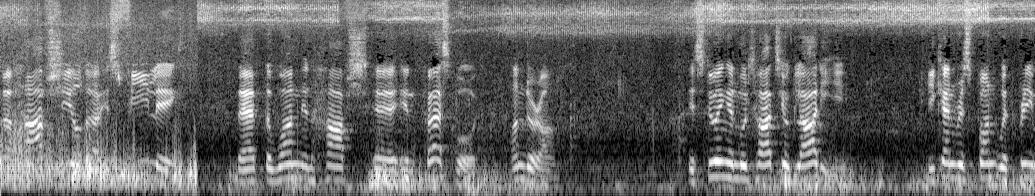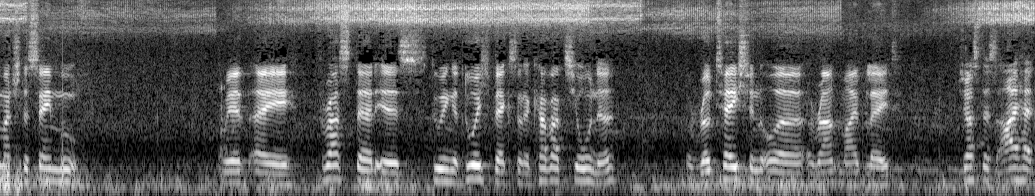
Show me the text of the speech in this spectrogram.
the half shielder is feeling that the one in half uh, in first ward, underarm, is doing a mutatio gladii, he can respond with pretty much the same move. With a thrust that is doing a Durchwechsel, a Cavatione, a rotation uh, around my blade, just as I had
